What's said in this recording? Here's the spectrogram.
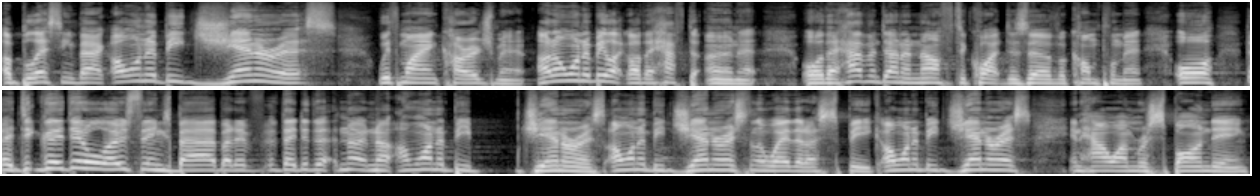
a blessing back. I want to be generous with my encouragement. I don't want to be like, oh, they have to earn it, or they haven't done enough to quite deserve a compliment, or they did, they did all those things bad, but if, if they did that, no, no, I want to be generous. I want to be generous in the way that I speak. I want to be generous in how I'm responding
